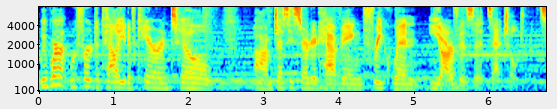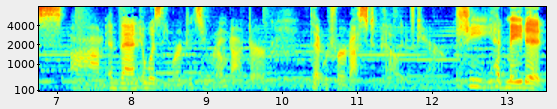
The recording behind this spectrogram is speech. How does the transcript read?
We weren't referred to palliative care until um, Jessie started having frequent ER visits at Children's. Um, and then it was the emergency room doctor that referred us to palliative care. She had made it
